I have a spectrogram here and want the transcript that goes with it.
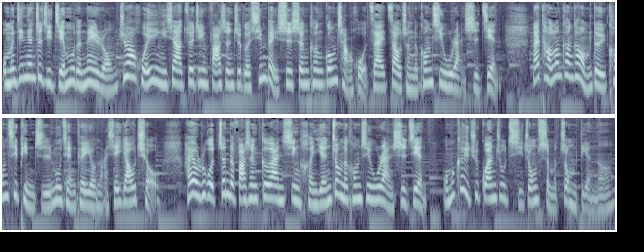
我们今天这集节目的内容就要回应一下最近发生这个新北市深坑工厂火灾造成的空气污染事件，来讨论看看我们对于空气品质目前可以有哪些要求，还有如果真的发生个案性很严重的空气污染事件，我们可以去关注其中什么重点呢？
